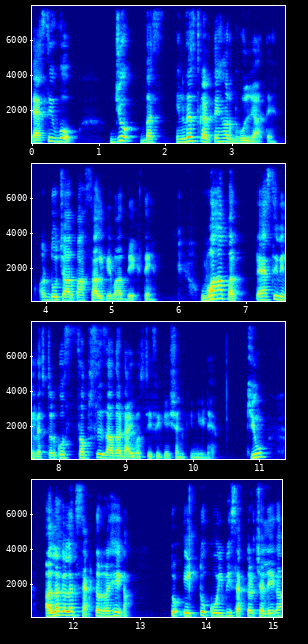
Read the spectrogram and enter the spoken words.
पैसिव वो, जो बस इन्वेस्ट करते हैं और भूल जाते हैं और दो चार पाँच साल के बाद देखते हैं। वहाँ पर पैसिव इन्वेस्टर को सबसे ज़्यादा डाइवर्सिफिकेशन की नीड है। क्यों? अलग अलग सेक्टर रहेगा तो एक तो कोई भी सेक्टर चलेगा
